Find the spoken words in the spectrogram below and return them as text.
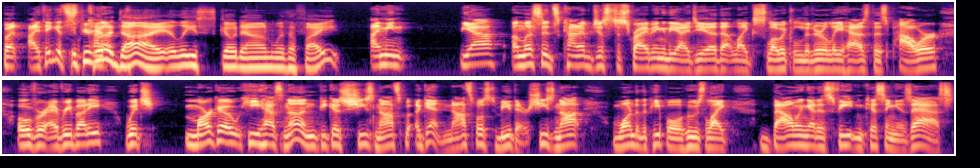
but I think it's if you're kinda- gonna die, at least go down with a fight. I mean, yeah, unless it's kind of just describing the idea that like Slowik literally has this power over everybody, which Margot he has none because she's not again not supposed to be there. She's not one of the people who's like bowing at his feet and kissing his ass.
